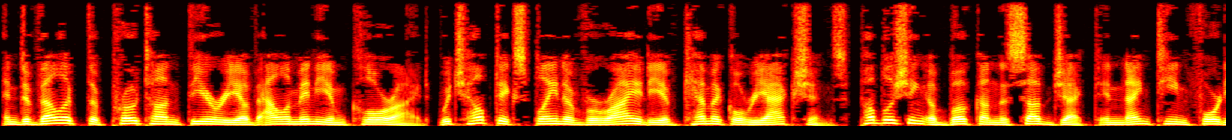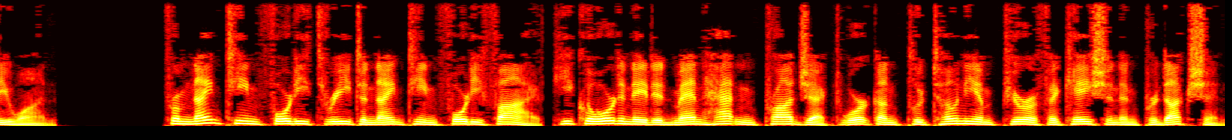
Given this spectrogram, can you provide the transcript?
and developed the proton theory of aluminium chloride, which helped explain a variety of chemical reactions, publishing a book on the subject in 1941. From 1943 to 1945, he coordinated Manhattan Project work on plutonium purification and production.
